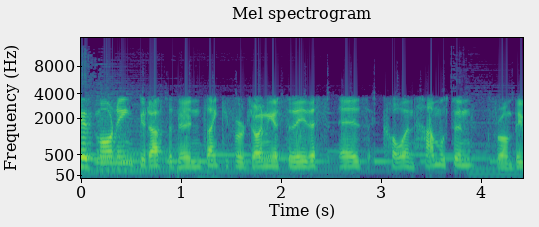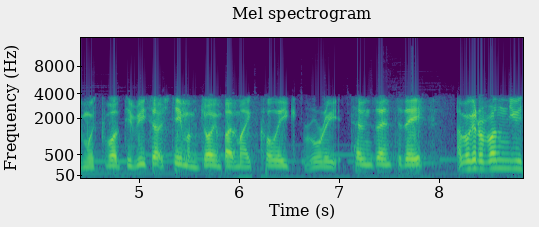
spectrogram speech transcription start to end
Good morning, good afternoon. Thank you for joining us today. This is Colin Hamilton from BMO's Commodity Research Team. I'm joined by my colleague Rory Townsend today, and we're going to run you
